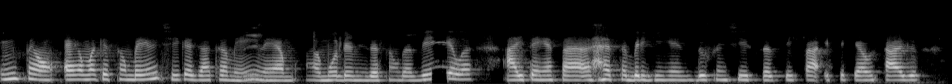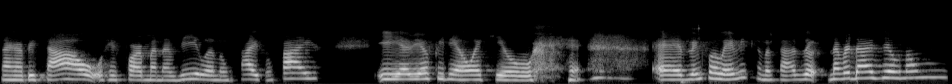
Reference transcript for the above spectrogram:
Então, é uma questão bem antiga já também, Sim. né? A, a, modernização da vila. Aí tem essa, essa briguinha dos Santistas se, se quer o estádio na capital, reforma na vila, não faz, não faz. E a minha opinião é que eu. é bem polêmica, no caso. Na verdade, eu não,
